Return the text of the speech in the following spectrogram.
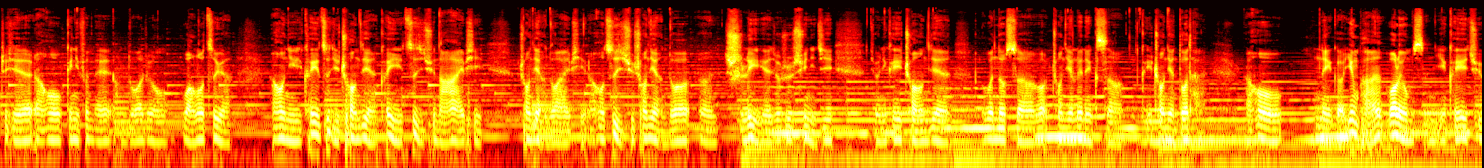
这些，然后给你分配很多这种网络资源，然后你可以自己创建，可以自己去拿 IP，创建很多 IP，然后自己去创建很多，嗯，实例，也就是虚拟机，就你可以创建 Windows 啊，创建 Linux 啊，可以创建多台。然后，那个硬盘 volumes，你可以去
